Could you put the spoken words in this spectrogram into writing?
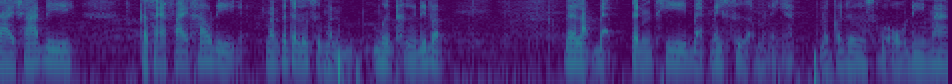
สายชาร์จดี กระแสไฟเข้าดีเนี่ย มันก็จะรู้สึกเหมันมือถือที่แบบ ได้รับแบตเต็มที่แบตไม่เสื่อมอะไรเงี้ยครับแล้วก็จะรู้สึกว่าโอ้ดีมาก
